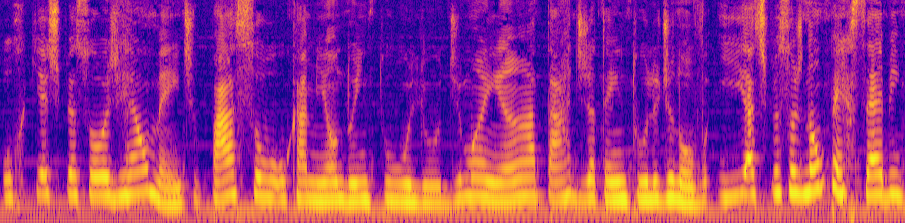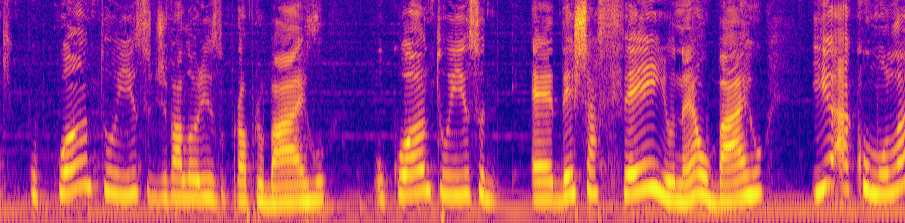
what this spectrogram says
porque as pessoas realmente passam o caminhão do entulho de manhã à tarde já tem entulho de novo e as pessoas não percebem que, o quanto isso desvaloriza o próprio bairro, o quanto isso é, deixa feio, né, o bairro e acumula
